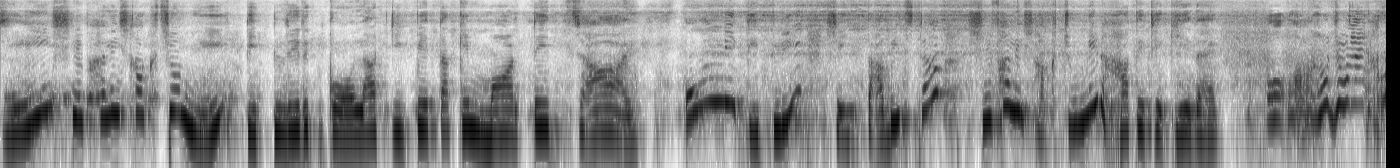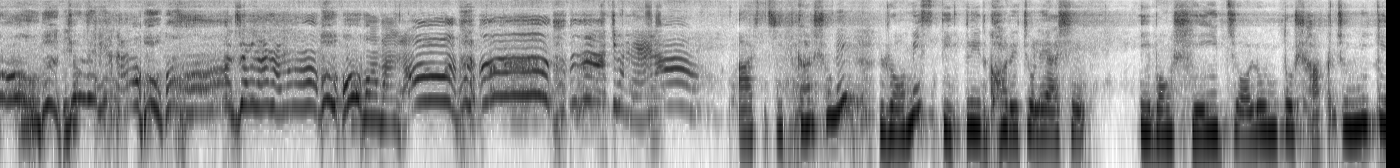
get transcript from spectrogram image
যেই শেফালি শাকচুন্নি তিতলির গলা টিপে তাকে মারতে যায় অমনি তিতলি সেই তাবিজটা শেফালি শাকচুন্নির হাতে ঠেকিয়ে দেয় আর চিৎকার শুনে রমেশ তিতলির ঘরে চলে আসে এবং সেই জ্বলন্ত শাকচুন্নিকে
